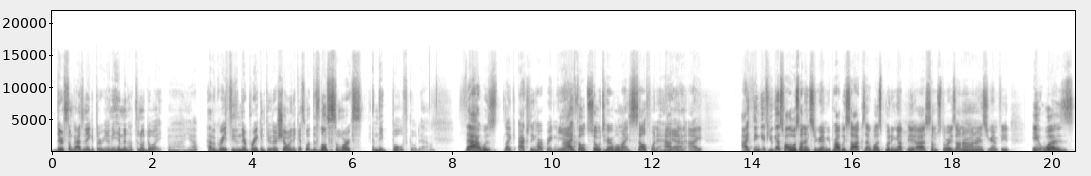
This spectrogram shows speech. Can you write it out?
there's some guys that make it through. You know what I mean? Him and Hudson Odoi Uh, yep. have a great season. They're breaking through. They're showing that guess what? This loan system works, and they both go down. that was like actually heartbreaking. Yeah. I felt so terrible myself when it happened. Yeah. I I think if you guys follow us on Instagram, you probably saw it because I was putting up uh, some stories on our on our Mm. Instagram feed. It was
